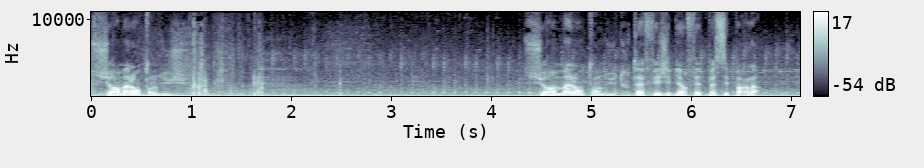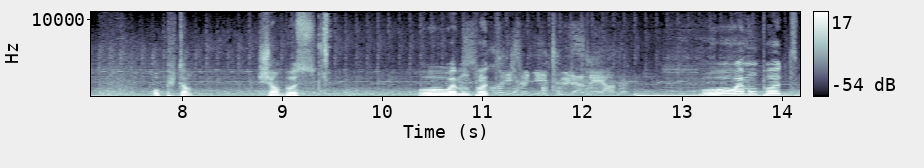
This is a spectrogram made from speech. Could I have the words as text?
Sur un malentendu. Sur un malentendu, tout à fait, j'ai bien fait de passer par là. Oh putain, je suis un boss. Oh ouais mon pote. Oh ouais mon pote.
